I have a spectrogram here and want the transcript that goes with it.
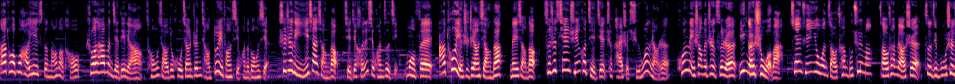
阿拓不好意思的挠挠头，说他们姐弟俩从小就互相争抢对方喜欢的东西。石之里一下想到姐姐很喜欢自己，莫非阿拓也是这样想的？没想到此时千寻和姐姐却开始询问两人。婚礼上的致辞人应该是我吧？千寻又问早川不去吗？早川表示自己不是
